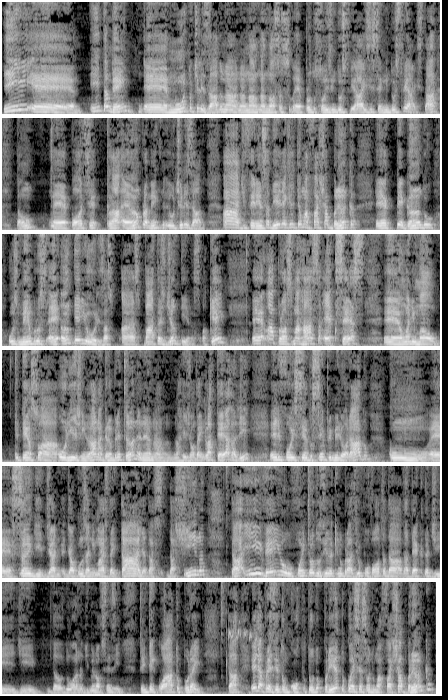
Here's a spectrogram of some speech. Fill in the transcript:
E, é, e também é muito utilizado na, na, na nas nossas é, produções industriais e semi-industriais, tá? Então, é, pode ser é, amplamente utilizado. A diferença dele é que ele tem uma faixa branca é, pegando os membros é, anteriores, as, as patas dianteiras, ok? É, a próxima raça, Excess, é um animal que tem a sua origem lá na Grã-Bretanha, né, na, na região da Inglaterra ali. Ele foi sendo sempre melhorado com é, sangue de, de alguns animais da Itália, da, da China, tá? E veio, foi introduzido aqui no Brasil por volta da, da década de, de do, do, ano de 1934 por aí, tá? Ele apresenta um corpo todo preto, com exceção de uma faixa branca,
